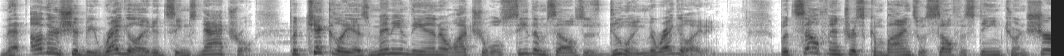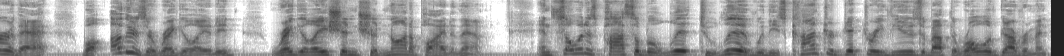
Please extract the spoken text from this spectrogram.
That others should be regulated seems natural, particularly as many of the intellectuals see themselves as doing the regulating. But self interest combines with self esteem to ensure that, while others are regulated, regulation should not apply to them. And so it is possible to live with these contradictory views about the role of government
